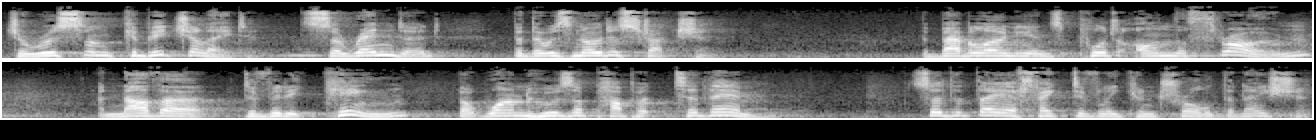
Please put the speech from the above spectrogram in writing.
Jerusalem capitulated, surrendered, but there was no destruction. The Babylonians put on the throne another Davidic king, but one who was a puppet to them, so that they effectively controlled the nation.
